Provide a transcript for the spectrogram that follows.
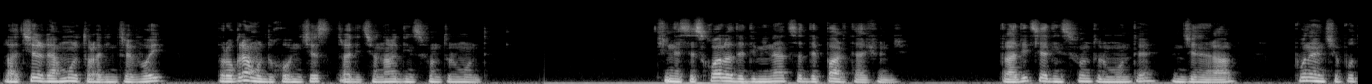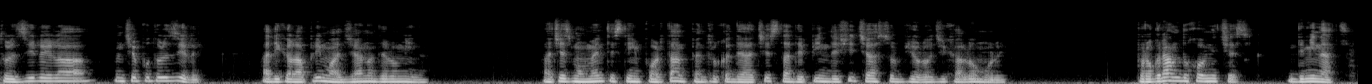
la cererea multora dintre voi, programul duhovnicesc tradițional din Sfântul Munte. Cine se scoală de dimineață departe ajunge. Tradiția din Sfântul Munte, în general, pune începutul zilei la începutul zilei, adică la prima geană de lumină. Acest moment este important pentru că de acesta depinde și ceasul biologic al omului. Program duhovnicesc. Dimineața.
